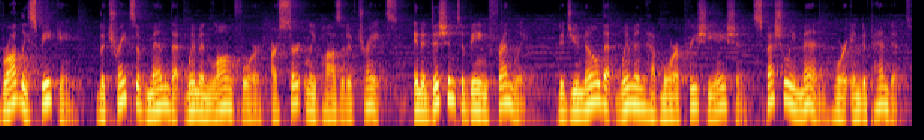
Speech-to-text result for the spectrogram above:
Broadly speaking, the traits of men that women long for are certainly positive traits. In addition to being friendly, did you know that women have more appreciation, especially men who are independent?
